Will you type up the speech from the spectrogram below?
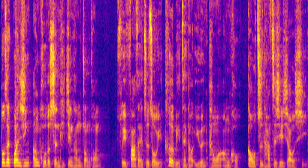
都在关心 Uncle 的身体健康状况。所以发仔这周也特别再到医院探望 Uncle，告知他这些消息。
